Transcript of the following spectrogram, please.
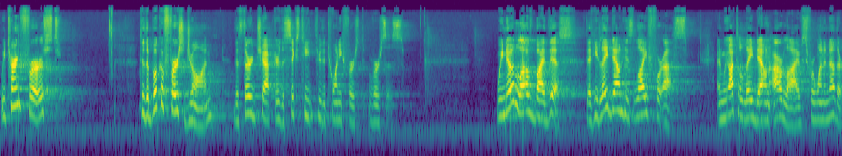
we turn first to the book of First John, the third chapter, the 16th through the 21st verses. We know love by this that he laid down his life for us, and we ought to lay down our lives for one another.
